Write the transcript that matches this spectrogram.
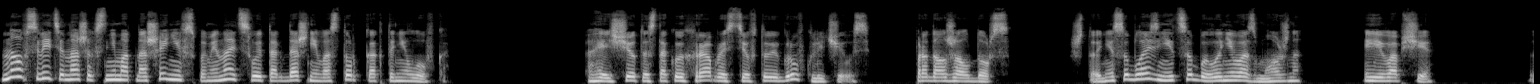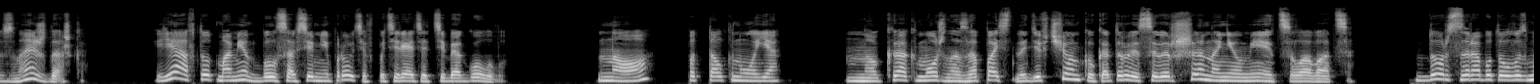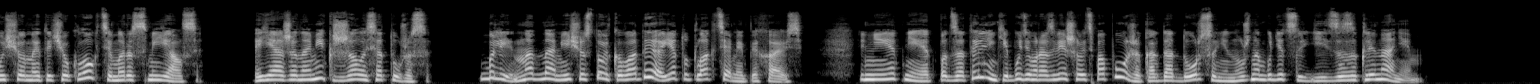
Но в свете наших с ним отношений вспоминать свой тогдашний восторг как-то неловко. «А еще ты с такой храбростью в ту игру включилась», — продолжал Дорс, — «что не соблазниться было невозможно. И вообще, знаешь, Дашка, я в тот момент был совсем не против потерять от тебя голову. Но, — подтолкнула я, — но как можно запасть на девчонку, которая совершенно не умеет целоваться? Дорс заработал возмущенный тычок локтем и рассмеялся. Я же на миг сжалась от ужаса. Блин, над нами еще столько воды, а я тут локтями пихаюсь. Нет-нет, подзатыльники будем развешивать попозже, когда Дорсу не нужно будет следить за заклинанием.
